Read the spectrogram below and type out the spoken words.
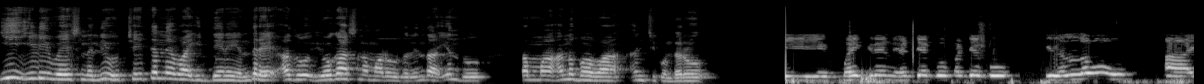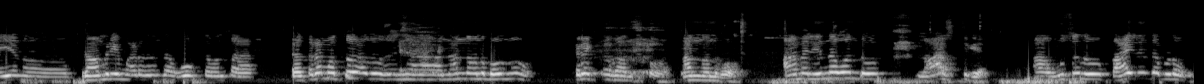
ಈ ಇಡೀ ವಯಸ್ಸಿನಲ್ಲಿಯೂ ಚೈತನ್ಯವಾಗಿದ್ದೇನೆ ಎಂದರೆ ಅದು ಯೋಗಾಸನ ಮಾಡುವುದರಿಂದ ಎಂದು ತಮ್ಮ ಅನುಭವ ಹಂಚಿಕೊಂಡರು. ಈ ಮೈಗ್ರೇನ್, ಹೆಡ್ಡೇಕು, ಪಡ್ಡೇಕು ಇವೆಲ್ಲವೂ, ಆ, ಏನು ಭ್ರಾಮರಿ ಮಾಡೋದ್ರಿಂದ ಹೋಗ್ತಾವಂತ ಹೇಳ್ತಾರೆ. ಮತ್ತು ಅದು ನನ್ನ ಅನುಭವನು ಕರೆಕ್ಟ್ ಅದ ನನ್ನ ಅನುಭವ. ಆಮೇಲೆ ಇನ್ನೂ ಒಂದು ಲಾಸ್ಟ್ಗೆ ಆ ಉಸಿರು ಬಾಯಿಲಿಂದ ಬಿಡೋದು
